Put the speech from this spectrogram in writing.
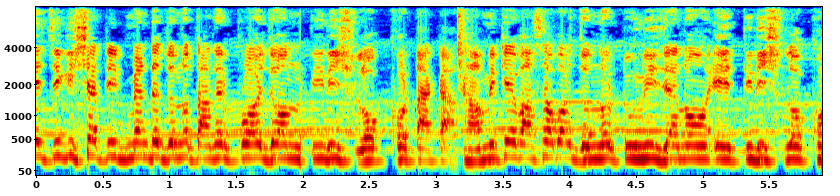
এই চিকিৎসা ট্রিটমেন্টের জন্য তাদের প্রয়োজন তিরিশ লক্ষ টাকা। স্বামীকে বাঁচাবার জন্য টুনি যেন এই তিরিশ লক্ষ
